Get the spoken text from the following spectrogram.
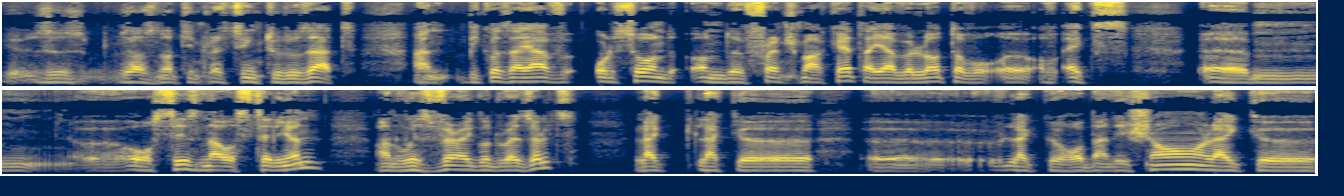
That's not interesting to do that. And because I have also on, on the French market, I have a lot of, of ex um, horses now stallion, and with very good results, like like uh, uh, like uh, Robin des Champs, like uh,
